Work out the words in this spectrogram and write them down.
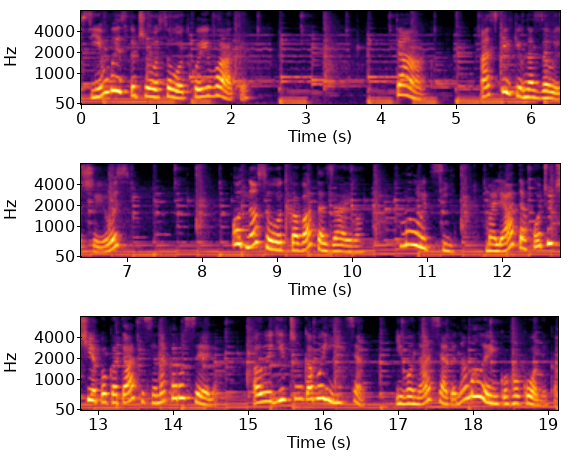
Всім вистачило солодкої вати. Так. А скільки в нас залишилось? Одна солодка вата зайва. Молодці. Малята хочуть ще покататися на каруселях, але дівчинка боїться, і вона сяде на маленького коника.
